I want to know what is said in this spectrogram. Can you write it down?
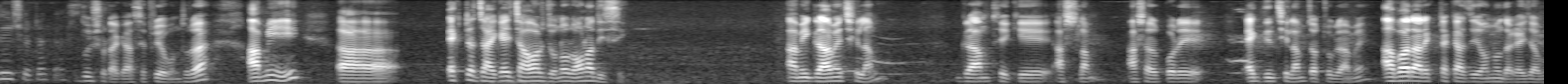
দুইশো টাকা আছে। দুইশো টাকা আছে প্রিয় বন্ধুরা। আমি একটা জায়গায় যাওয়ার জন্য রওনা দিছি। আমি গ্রামে ছিলাম। গ্রাম থেকে আসলাম। আসার পরে একদিন ছিলাম চট্টগ্রামে। আবার আরেকটা কাজে অন্য জায়গায় যাব।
